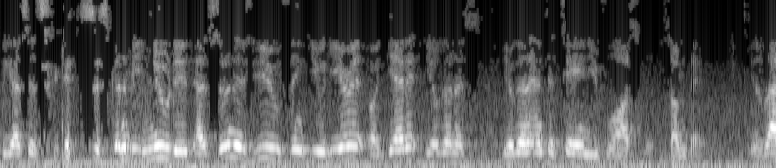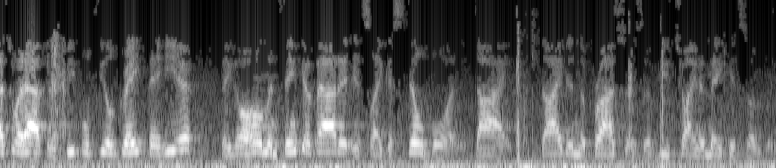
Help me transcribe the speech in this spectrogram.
Because it's, it's just going to be neutered as soon as you think you hear it or get it. You're going to you're going to entertain you've lost it someday. Because that's what happens. People feel great, they hear, they go home and think about it. It's like a stillborn. It died. It died in the process of you trying to make it something.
